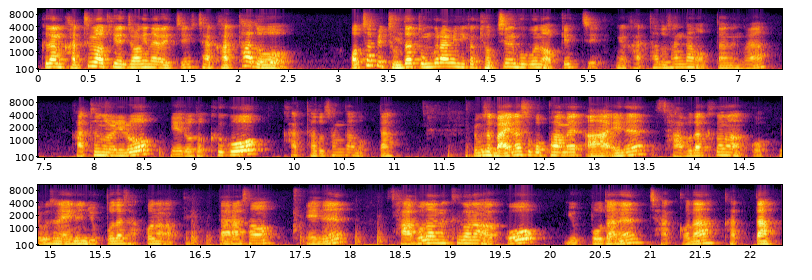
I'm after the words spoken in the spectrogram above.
그 다음 같으면 어떻게 되는지 확인하라 했지? 자, 같아도 어차피 둘 다 동그라미니까 겹치는 부분은 없겠지. 그냥 같아도 상관없다는 거야. 같은 원리로 얘도 더 크고 같아도 상관없다. 여기서 마이너스 곱하면 아 n은 4보다 크거나 같고 여기서는 n은 6보다 작거나 같대. 따라서 n은 4보다는 크거나 같고 6보다는 작거나 같다.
